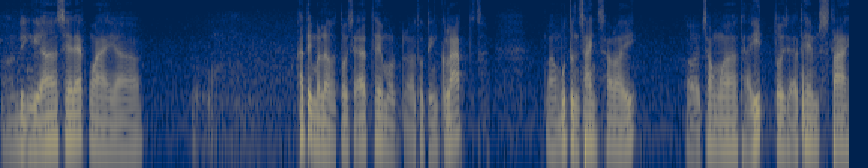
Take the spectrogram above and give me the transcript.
Ờ, định nghĩa CSS ngoài ờ, uh, HTML tôi sẽ thêm một uh, thuộc tính class bằng button xanh sau đấy. Ở trong uh, thẻ hit tôi sẽ thêm style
